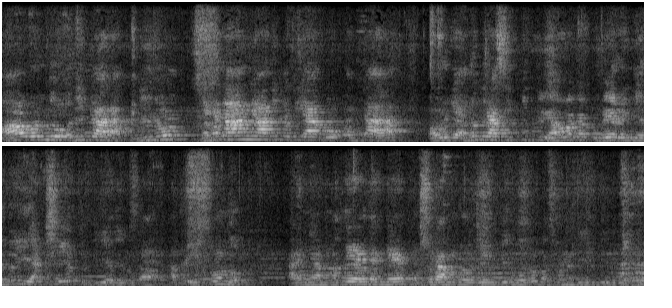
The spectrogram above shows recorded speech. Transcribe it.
ಆ ಒಂದು ಅಧಿಕಾರ ನೀನು ಧನಧಾನ್ಯಾಧಿಪತಿಯಾಗು ಅಂತ ಅವರಿಗೆ ಅನುಗ್ರಹ ಸಿಕ್ಕಿದ್ದು ಯಾವಾಗ ಕುಬೇರಂಗೆ ಅಂದ್ರೆ ಈ ಅಕ್ಷಯ ತೃತೀಯ ದಿವಸ. ಅಥವಾ ಎಷ್ಟೊಂದು ಆಯ್ತು ನಾನು ಮೊದಲೇ ಹೇಳ್ದಂಗೆ ಪರಶುರಾಮರ ಜಯಂತಿ ಇರ್ಬೋದು, ಬಸವಣ್ಣ ಜಯಂತಿ ಇರ್ಬೋದು,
